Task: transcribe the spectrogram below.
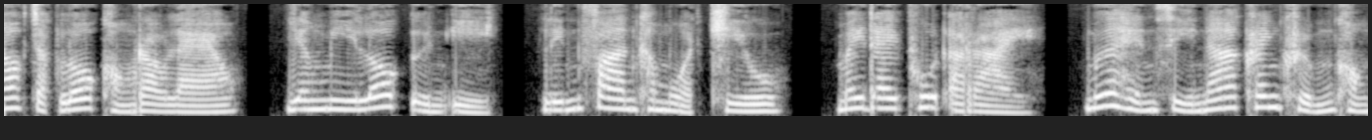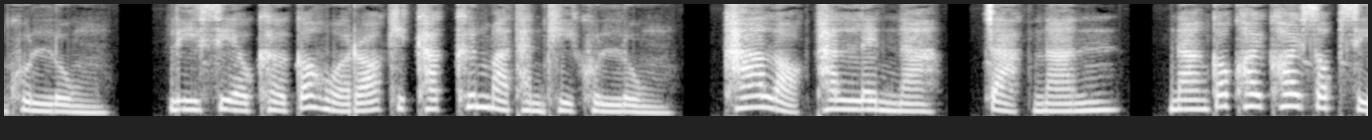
นอกจากโลกของเราแล้ว ยังมีโลกอื่นอีก ลิ้นฟานขมวดคิ้ว ไม่ได้พูดอะไร เมื่อเห็นสีหน้าเคร่งขรึมของคุณลุง ลีเซียวเคอก็หัวเราะคิกคักขึ้นมาทันทีคุณลุง ข้าหลอกท่านเล่นนะ จากนั้น นางก็ค่อยๆซบสี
